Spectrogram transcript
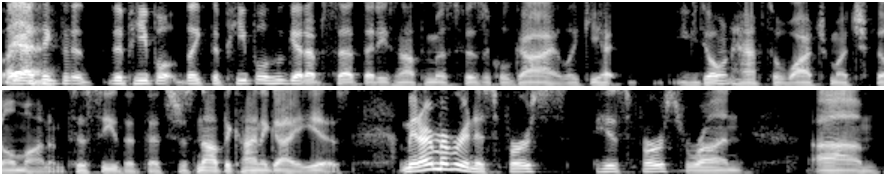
Like yeah. I think the the people like the people who get upset that he's not the most physical guy, like you ha- you don't have to watch much film on him to see that that's just not the kind of guy he is. I mean, I remember in his first his first run, um,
